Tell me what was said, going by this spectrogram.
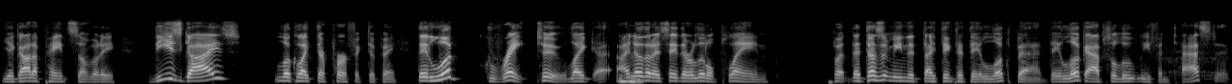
you gotta paint somebody. These guys look like they're perfect to paint. They look great too. Like I- I know that I say they're a little plain, but that doesn't mean that I think that they look bad. They look absolutely fantastic.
